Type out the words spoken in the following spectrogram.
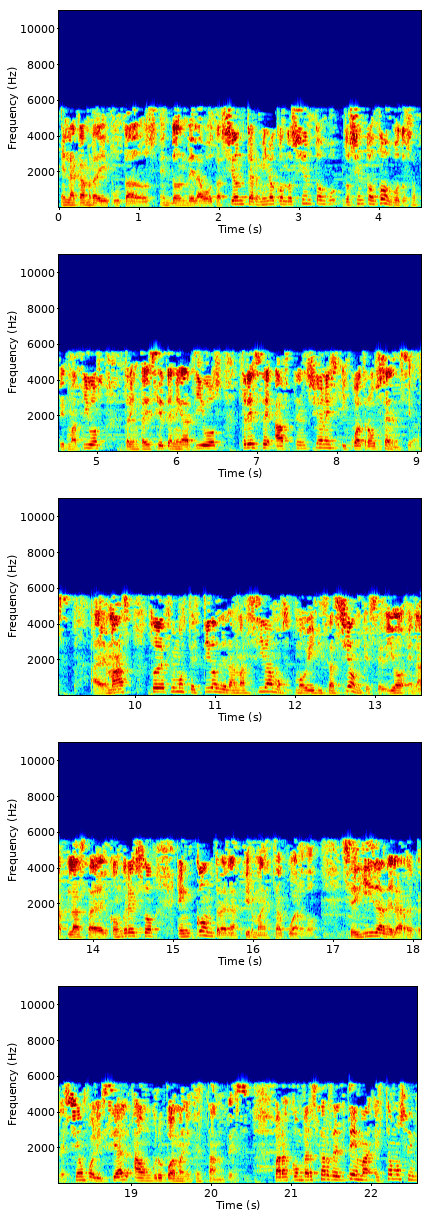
en la Cámara de Diputados, en donde la votación terminó con 200, 202 votos afirmativos, 37 negativos, 13 abstenciones y 4 ausencias. Además, todos fuimos testigos de la masiva movilización que se dio en la plaza del Congreso en contra de la firma de este acuerdo, seguida de la represión policial a un grupo de manifestantes. Para conversar del tema, estamos en,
